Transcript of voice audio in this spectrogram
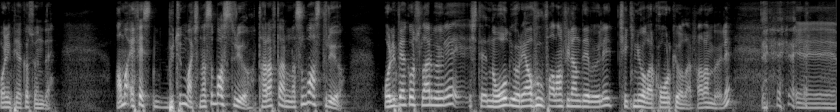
Olympiakos önde. Ama Efes bütün maç nasıl bastırıyor? Taraftar nasıl bastırıyor? Olympiakoslar böyle işte ne oluyor yahu falan filan diye böyle çekiniyorlar, korkuyorlar falan böyle. Ee,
